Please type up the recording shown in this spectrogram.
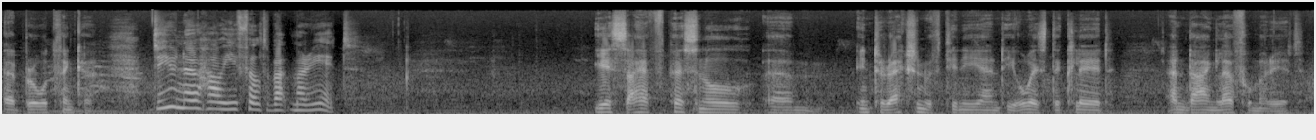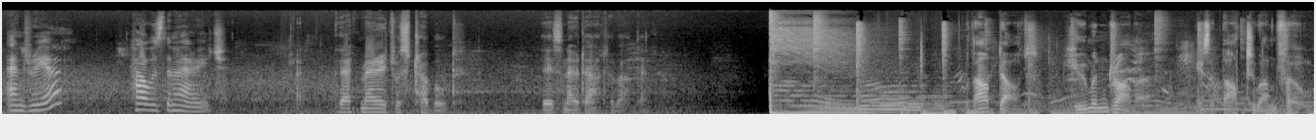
a broad thinker. Do you know how he felt about Mariette? Yes, I have personal um, interaction with Tini, and he always declared undying love for Mariette. And Ria? How was the marriage? That marriage was troubled. There's no doubt about that. Without doubt, human drama is about to unfold.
